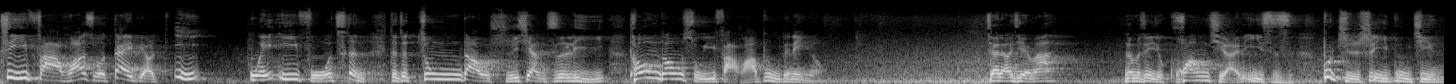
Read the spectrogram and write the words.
是以法华所代表一。唯一佛称的这中道实相之理，通通属于法华部的内容，这样了解吗？那么这就框起来的意思是，不只是一部经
